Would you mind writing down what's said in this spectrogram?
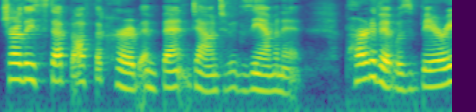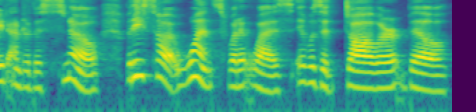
Charlie stepped off the curb and bent down to examine it. Part of it was buried under the snow, but he saw at once what it was. It was a dollar bill.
